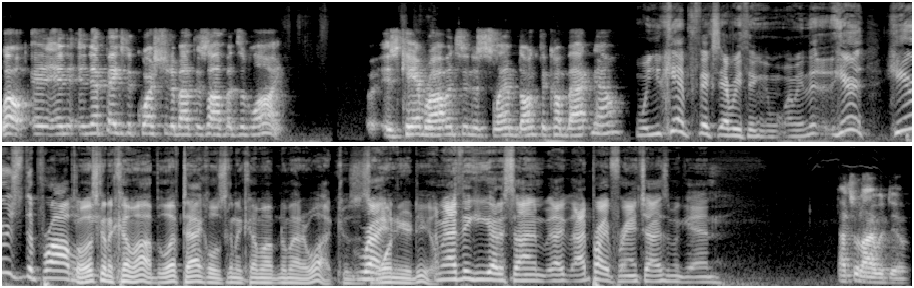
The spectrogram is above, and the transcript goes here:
Well, and, and, and that begs the question about this offensive line. Is Cam Robinson a slam dunk to come back now? Well, you can't fix everything. I mean, here here's the problem. Well, it's going to come up. The left tackle is going to come up no matter what because it's right. a one year deal. I mean, I think you got to sign him. I, I'd probably franchise him again. That's what I would do.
